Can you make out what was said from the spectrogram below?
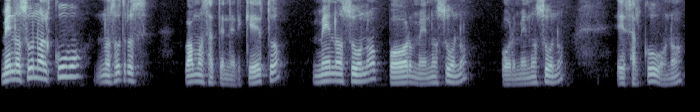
Menos 1 al cubo, nosotros vamos a tener que esto, menos 1 por menos 1, por menos 1, es al cubo, ¿no?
